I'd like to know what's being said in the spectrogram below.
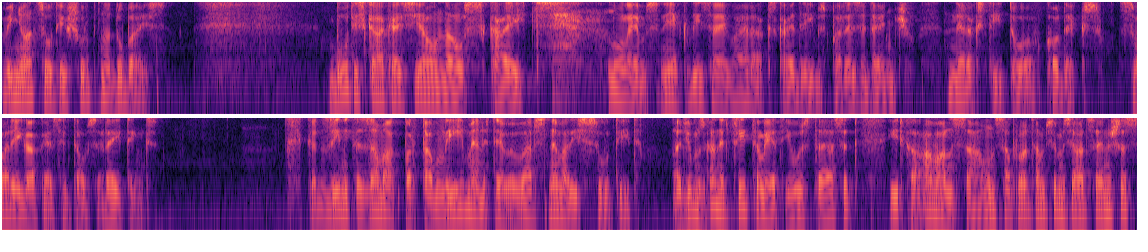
Viņu atsūtīja šurp no Dubajas. Būtiskākais jau nav skaits. Nolēma sniegt Lizai vairāk skaidrības par rezidenču nerakstīto kodeksu. Svarīgākais ir tavs reitings kad zini, ka zemāk par tavu līmeni tevi vairs nevar izsūtīt. Ar jums gan ir cita lieta, jūs te esat it kā avansā, un, protams, jums jācenšas,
